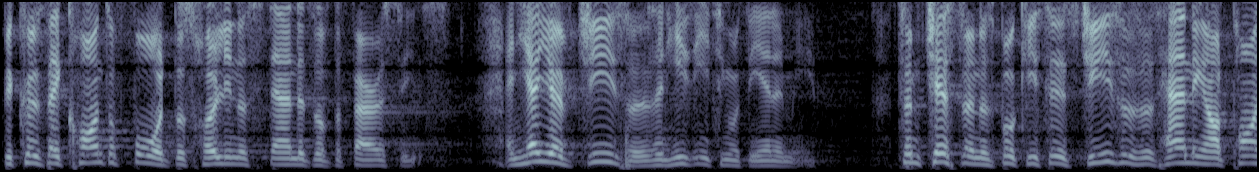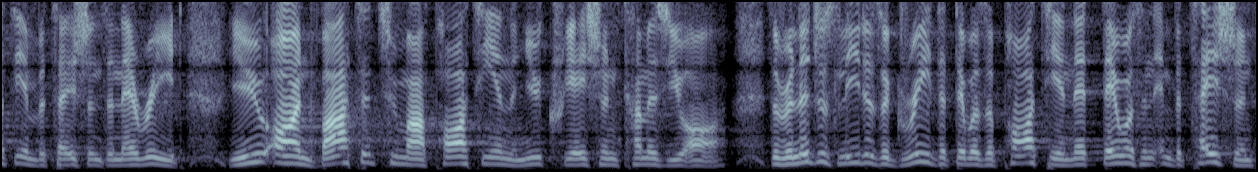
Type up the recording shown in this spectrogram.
because they can't afford this holiness standards of the Pharisees. And here you have Jesus, and he's eating with the enemy. Tim Chester, in his book, he says Jesus is handing out party invitations, and they read, You are invited to my party in the new creation, come as you are. The religious leaders agreed that there was a party and that there was an invitation,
